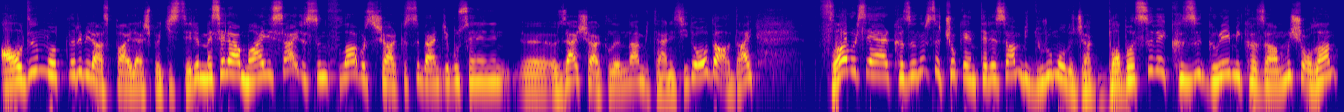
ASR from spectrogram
Aldığım notları biraz paylaşmak isterim. Mesela Miley Cyrus'ın Flowers şarkısı bence bu senenin e, özel şarkılarından bir tanesiydi. O da aday. Flowers eğer kazanırsa çok enteresan bir durum olacak. Babası ve kızı Grammy kazanmış olan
